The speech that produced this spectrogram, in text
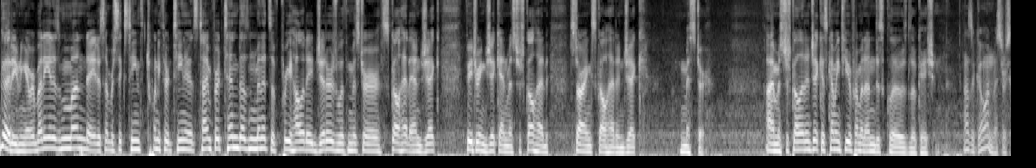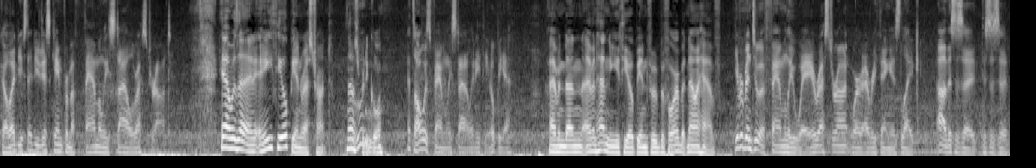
Good evening, everybody. It is Monday, December 16th, 2013, and it's time for 10 dozen minutes of pre holiday jitters with Mr. Skullhead and Jick, featuring Jick and Mr. Skullhead, starring Skullhead and Jick, Mr. I'm Mr. Skullhead, and Jick is coming to you from an undisclosed location. How's it going, Mr. Skullhead? You said you just came from a family style restaurant. Yeah, it was an, an Ethiopian restaurant. That was pretty cool. It's always family style in Ethiopia. I haven't done, I haven't had any Ethiopian food before, but now I have. You ever been to a family way restaurant where everything is like, oh, this is a this is a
